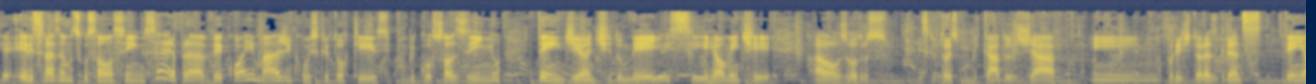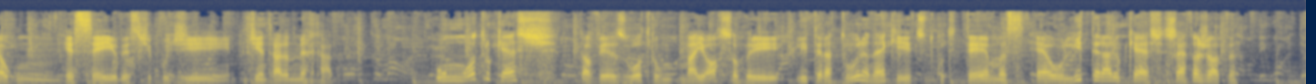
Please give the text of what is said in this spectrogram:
eles trazem uma discussão assim séria para ver qual a imagem que o escritor que se publicou sozinho tem diante do meio e se realmente ah, os outros escritores publicados já em, por editoras grandes têm algum receio desse tipo de, de entrada no mercado. Um outro cast talvez o outro maior sobre literatura, né, que discute temas, é o Literário Cast, certo, Jota?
